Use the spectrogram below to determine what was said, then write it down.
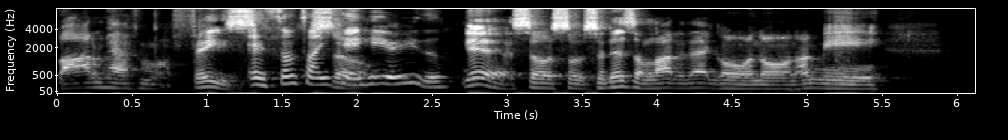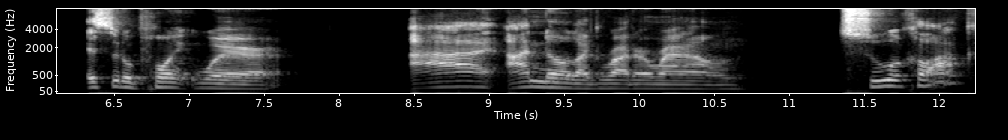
bottom half of my face. and sometimes So- you can't hear either. Yeah, so so so there's a lot of that going on. I mean, it's to the point where I I know like right around two o'clock,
